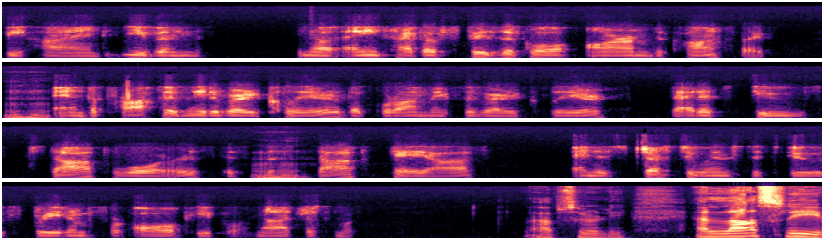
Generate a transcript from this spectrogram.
behind even you know any type of physical armed conflict. And the Prophet made it very clear, the Quran makes it very clear that it's to stop wars, it's to stop chaos, and it's just to institute freedom for all people, not just Muslims. Absolutely. And lastly,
